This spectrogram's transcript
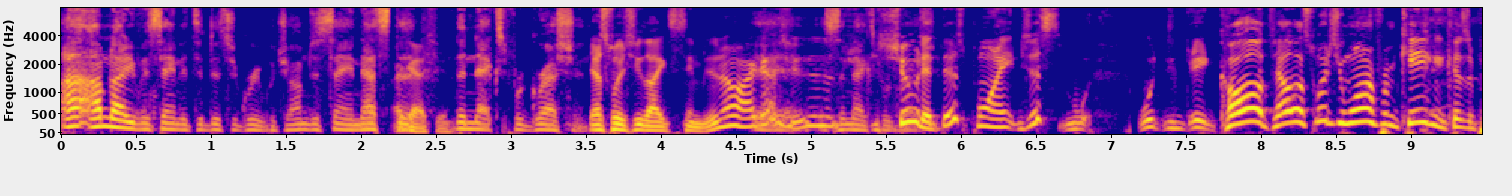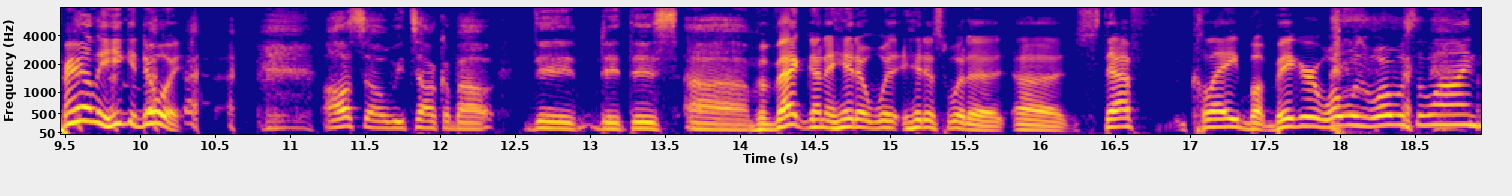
I, I'm not even saying it to disagree with you. I'm just saying that's the the next progression. That's what you like to see. No, I got Yeah, you. it's the next Shoot, at this point, just w- w- call. Tell us what you want from Keegan because apparently he could do it. also, we talk about did did this um, Vivek gonna hit it with, hit us with a uh, Steph Klay but bigger. What was what was the line?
